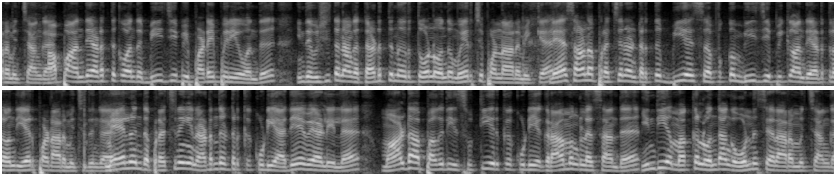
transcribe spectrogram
ஆரம்பிச்சாங்க. அப்போ அந்த இடத்துக்கு வந்த பிஜேபி படைப்பிரிவு வந்து இந்த விஷயத்தை நாங்க தடுத்து நிறுத்துவோம்னு வந்து முயற்சி பண்ண ஆரம்பிக்க லேசான பிரச்சனை பிரச்சனைன்றது பிஎஸ்எஃப்க்கும் பிஜேபிக்கும் அந்த இடத்துல வந்து ஏற்பட ஆரம்பிச்சதுங்க. மேலும் இந்த பிரச்சனையை நடந்துட்டு இருக்கக்கூடிய அதே வேளையில மால்டா பகுதியை சுத்தி இருக்கக்கூடிய கிராமங்களை சார்ந்த இந்திய மக்கள் வந்து அங்க ஒன்று சேர ஆரம்பிச்சாங்க.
